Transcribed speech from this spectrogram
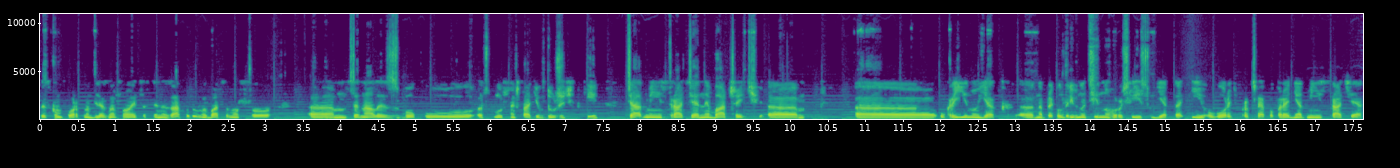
дискомфортна для значної частини заходу. Ми бачимо, що ем, сигнали з боку Сполучених Штатів дуже чіткі. Ця адміністрація не бачить е, е, Україну як, е, наприклад, рівноцінного Росії суб'єкта і говорить про це. Попередня адміністрація е,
